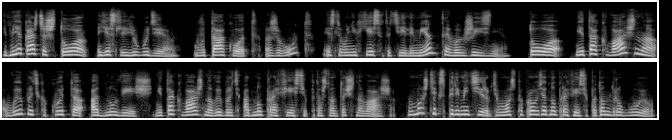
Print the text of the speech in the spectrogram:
И мне кажется, что если люди вот так вот живут, если у них есть вот эти элементы в их жизни, то не так важно выбрать какую-то одну вещь, не так важно выбрать одну профессию, потому что она точно важна. Вы можете экспериментировать, вы можете попробовать одну профессию, потом другую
